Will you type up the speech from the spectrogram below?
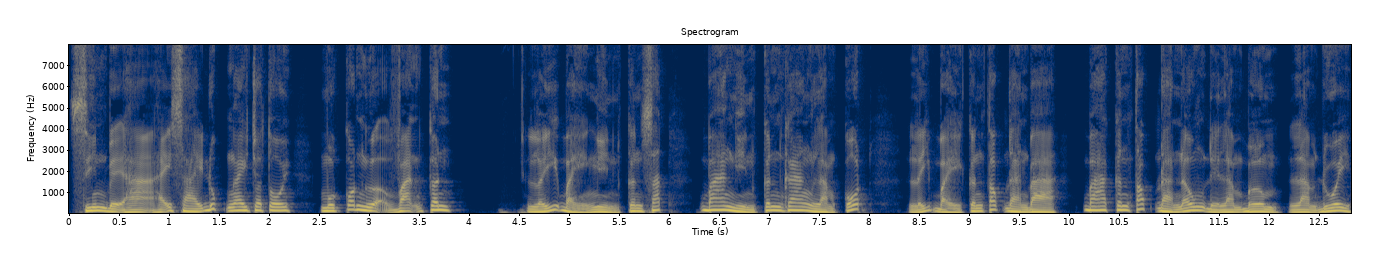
Xin bệ hạ hãy sai đúc ngay cho tôi một con ngựa vạn cân, lấy bảy nghìn cân sắt, ba nghìn cân gang làm cốt, lấy bảy cân tóc đàn bà, ba cân tóc đàn ông để làm bờm, làm đuôi,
